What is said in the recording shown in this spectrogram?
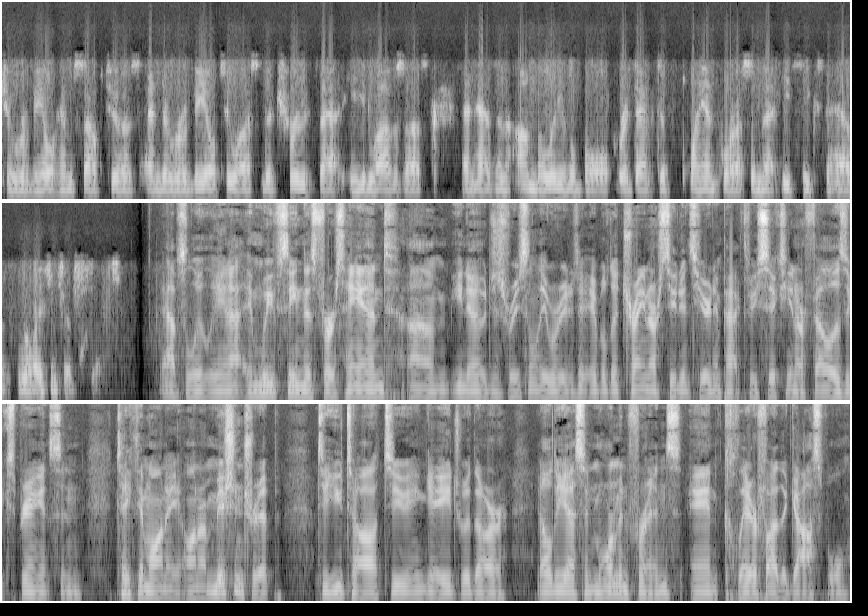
to reveal Himself to us and to reveal to us the truth that He loves us and has an unbelievable redemptive plan for us and that He seeks to have relationships with us. Absolutely, and I, and we've seen this firsthand. Um, you know, just recently we are able to train our students here at Impact 360 and our fellows experience and take them on a on our mission trip to Utah to engage with our LDS and Mormon friends and clarify the gospel.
